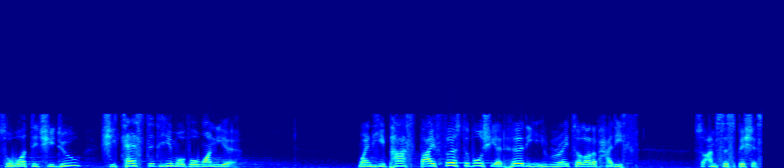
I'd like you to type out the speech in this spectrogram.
So what did she do? She tested him over one year. When he passed by, first of all, she had heard he narrates a lot of hadith. So I'm suspicious.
